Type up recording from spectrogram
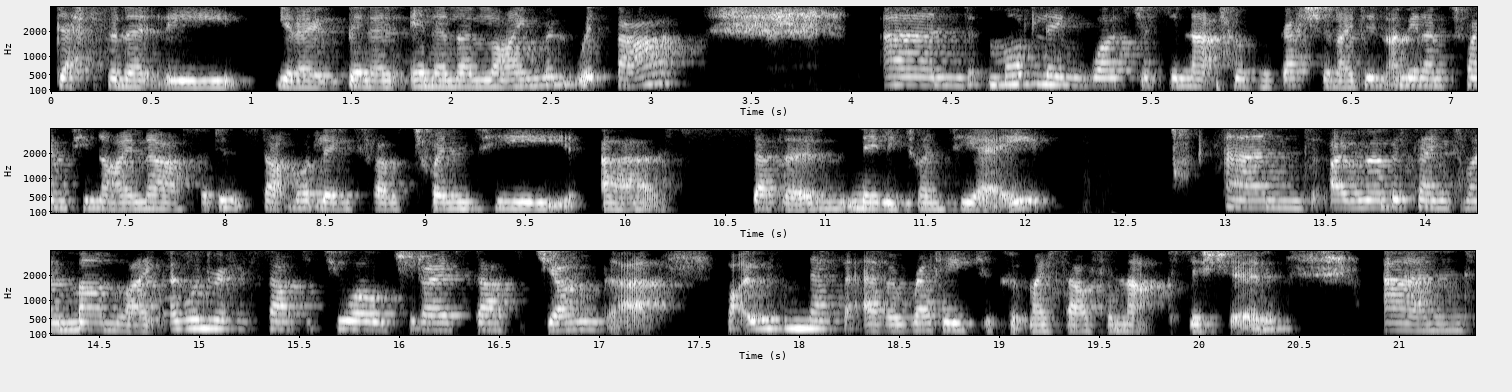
definitely, you know, been in an alignment with that. And modeling was just a natural progression. I didn't, I mean, I'm 29 now, so I didn't start modeling until I was 27, uh, nearly 28 and I remember saying to my mum, like, I wonder if I started too old, should I have started younger? But I was never ever ready to put myself in that position. And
